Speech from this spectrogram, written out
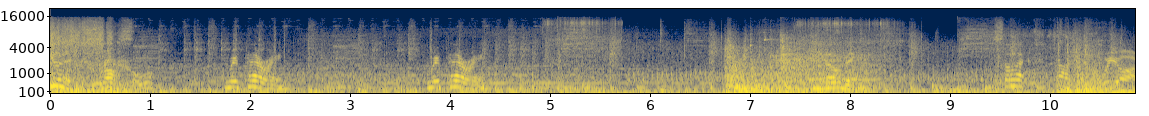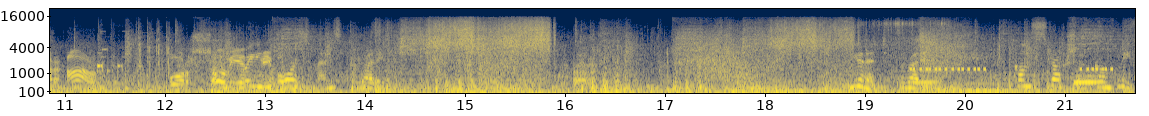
Unit lost. Repairing. Repairing. Building. Select target. We are armed for Soviet people. Reinforcements ready. Unit ready. Construction complete.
